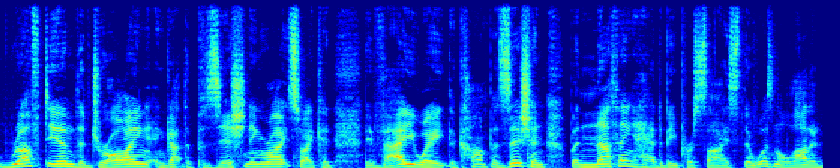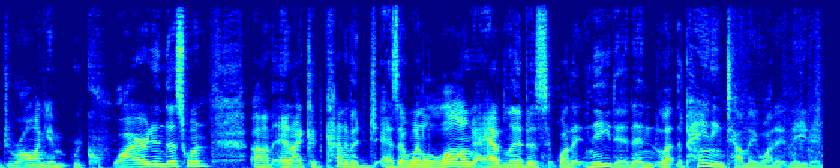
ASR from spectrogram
roughed in the drawing and got the positioning right so I could evaluate the composition, but nothing had to be precise. There wasn't a lot of drawing required in this one, um, and I could kind of, as I went along, ad-lib is what it needed and let the painting tell me what it needed.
